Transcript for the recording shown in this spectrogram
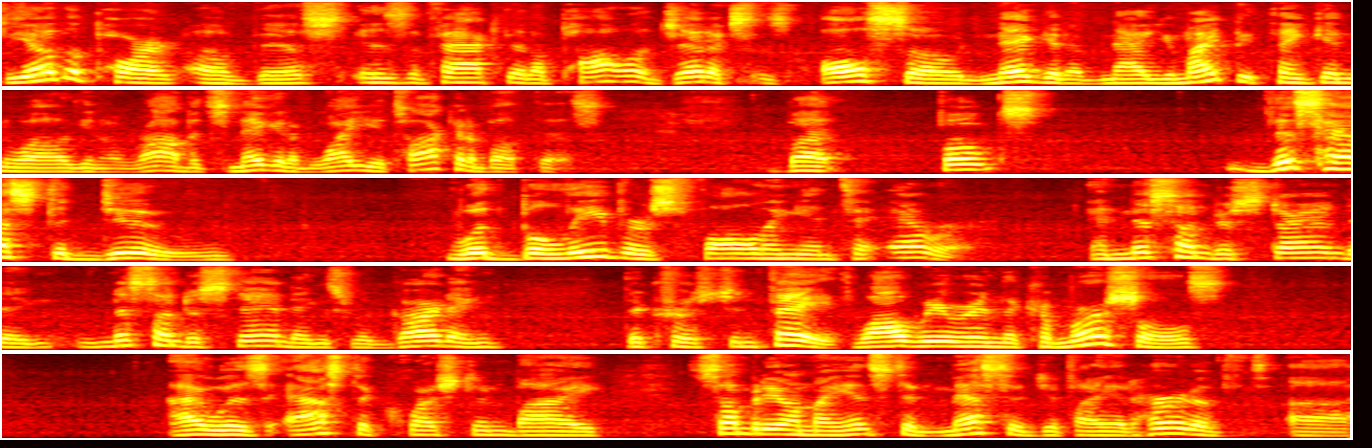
the other part of this is the fact that apologetics is also negative. Now, you might be thinking, well, you know, Rob, it's negative. Why are you talking about this? But, folks, this has to do with believers falling into error and misunderstanding misunderstandings regarding the Christian faith. While we were in the commercials, I was asked a question by somebody on my instant message if I had heard of uh,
